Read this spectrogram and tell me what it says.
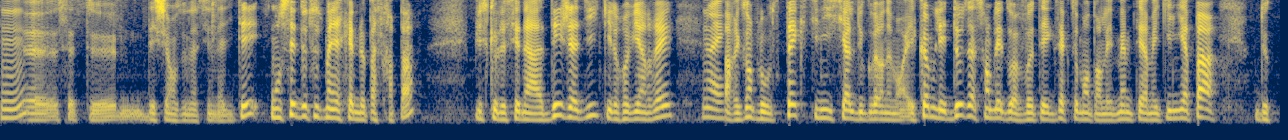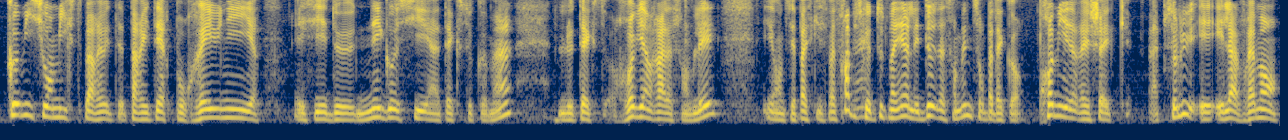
mmh. euh, cette euh, déchéance de nationalité. On sait de toute manière qu'elle ne passera pas puisque le Sénat a déjà dit qu'il reviendrait, par exemple, au texte initial du gouvernement. Et comme les deux assemblées doivent voter exactement dans les mêmes termes et qu'il n'y a pas de commission mixte paritaire pour réunir et essayer de négocier un texte commun, le texte reviendra à l'Assemblée et on ne sait pas ce qui se passera, puisque de toute manière, les deux assemblées ne sont pas d'accord. Premier échec absolu, et, et là, vraiment,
